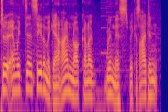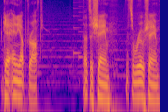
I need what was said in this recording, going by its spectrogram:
to, and we didn't see them again. I'm not gonna win this because I didn't get any updraft. That's a shame. That's a real shame.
